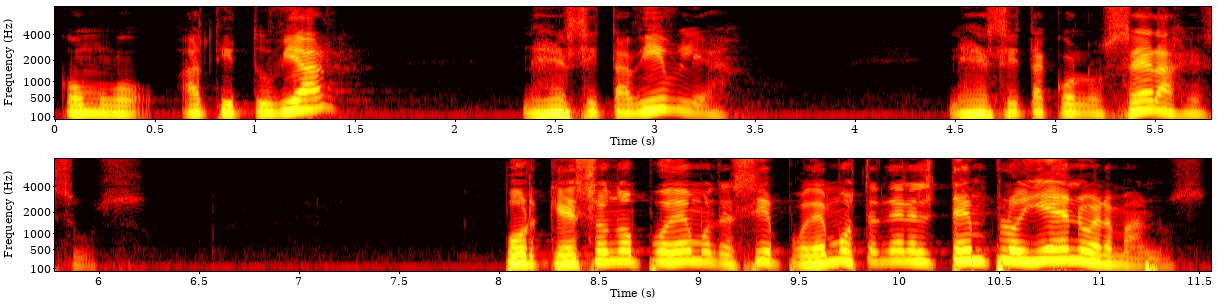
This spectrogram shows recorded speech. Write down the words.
como a titubear, necesita Biblia necesita conocer a Jesús. Porque eso no podemos decir, podemos tener el templo lleno, hermanos.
